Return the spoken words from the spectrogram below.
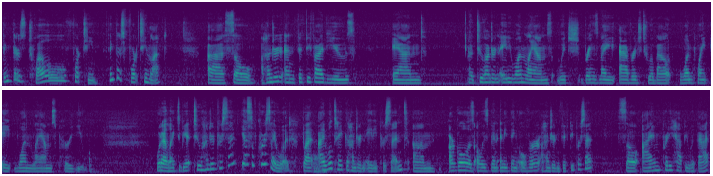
think there's 12, 14. I think there's 14 left. Uh, so 155 ewes and uh, 281 lambs, which brings my average to about 1.81 lambs per ewe. Would I like to be at 200%? Yes, of course I would, but I will take 180%. Um, our goal has always been anything over 150%, so I'm pretty happy with that.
